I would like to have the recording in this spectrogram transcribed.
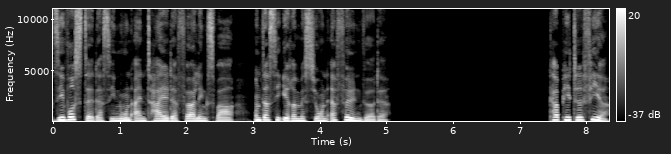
Sie wusste, dass sie nun ein Teil der Furlings war und dass sie ihre Mission erfüllen würde. Kapitel 4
